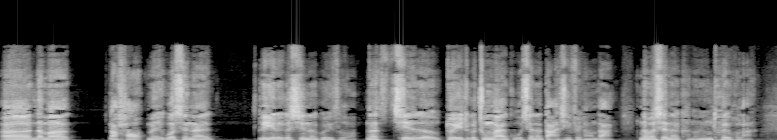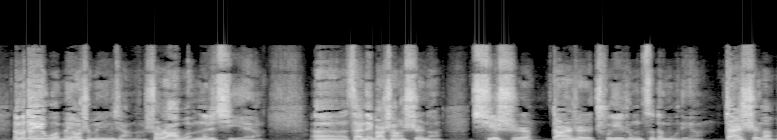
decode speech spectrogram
呃，那么那好，美国现在。立了一个新的规则，那这对于这个中概股现在打击非常大。那么现在可能能退回来。那么对于我们有什么影响呢？说实话，我们的企业啊，呃，在那边上市呢，其实当然是出于融资的目的啊。但是呢，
